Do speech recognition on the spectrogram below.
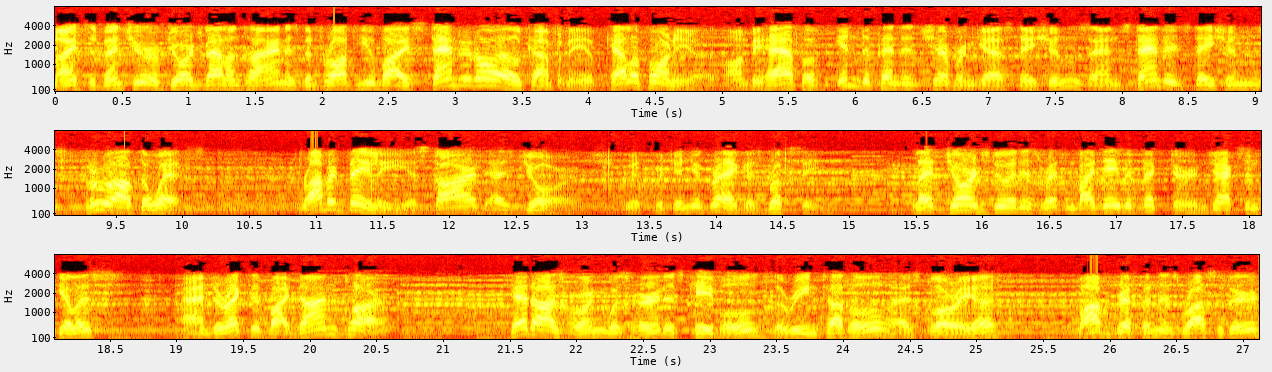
Tonight's adventure of George Valentine has been brought to you by Standard Oil Company of California on behalf of independent Chevron gas stations and standard stations throughout the West. Robert Bailey is starred as George, with Virginia Gregg as Brooksy. Let George Do It is written by David Victor and Jackson Gillis and directed by Don Clark. Ted Osborne was heard as Cable, Lorene Tuttle as Gloria, Bob Griffin as Rossiter,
